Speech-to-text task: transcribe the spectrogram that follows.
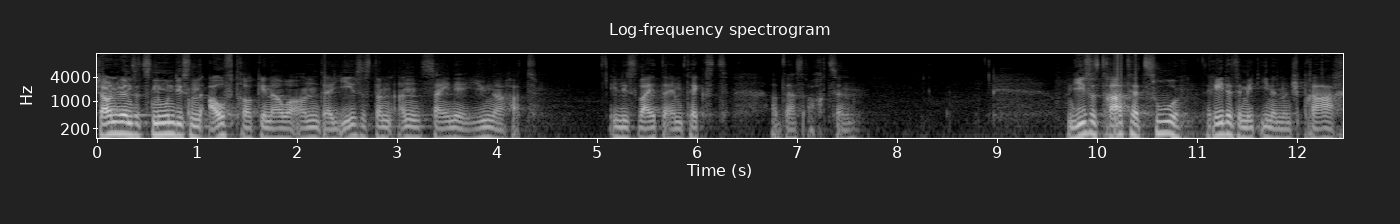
Schauen wir uns jetzt nun diesen Auftrag genauer an, der Jesus dann an seine Jünger hat. Ich lese weiter im Text ab Vers 18. Und Jesus trat herzu, redete mit ihnen und sprach,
